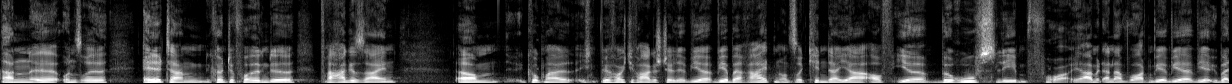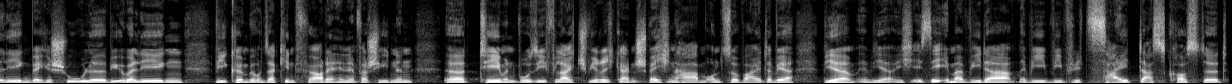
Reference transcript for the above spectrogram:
an äh, unsere Eltern könnte folgende Frage sein. Ähm, guck mal, ich, bevor ich die Frage stelle, wir, wir bereiten unsere Kinder ja auf ihr Berufsleben vor. Ja? Mit anderen Worten, wir, wir, wir überlegen, welche Schule, wir überlegen, wie können wir unser Kind fördern in den verschiedenen äh, Themen, wo sie vielleicht Schwierigkeiten, Schwächen haben und so weiter. Wir, wir, wir, ich, ich sehe immer wieder, wie, wie viel Zeit das kostet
